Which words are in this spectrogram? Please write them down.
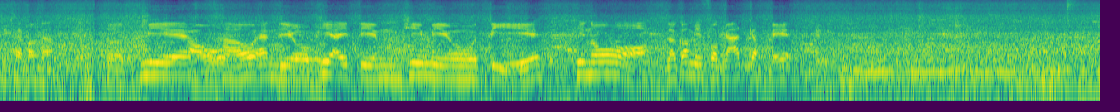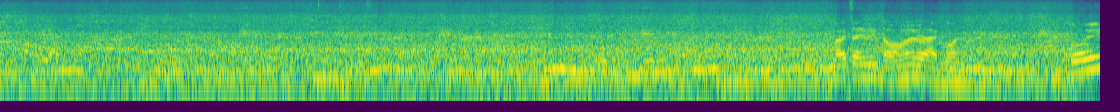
มีใครบ้างนะเธอมีเขา เขาแอนดิวมิวพี่ไอติม พี่มิวตีพี่โน่ แล้วก็มีโฟกัสกับเต๊ะ้อยใจนึงแต่ว่าไม่เป็นไรคนเฮ้ย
